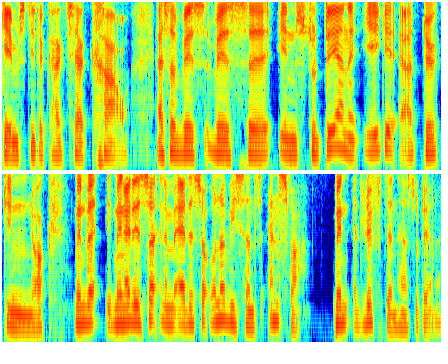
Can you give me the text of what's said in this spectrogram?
gennemsnit og karakterkrav. Altså, hvis, hvis øh, en studerende ikke er dygtig nok, men, hvad, men er, det så, er det så underviserens ansvar men, at løfte den her studerende?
